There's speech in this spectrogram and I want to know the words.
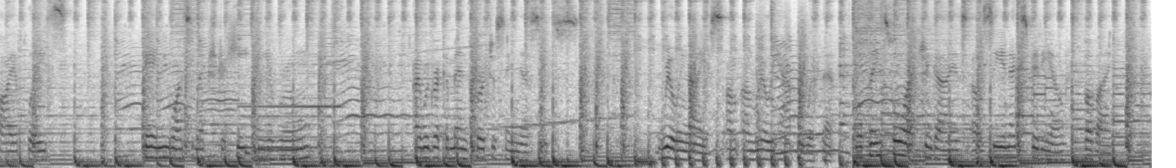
fireplace, and you want some extra heat in your room, I would recommend purchasing this. It's really nice. I'm, I'm really happy with it. Well, thanks for watching, guys. I'll see you next video. Bye-bye.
